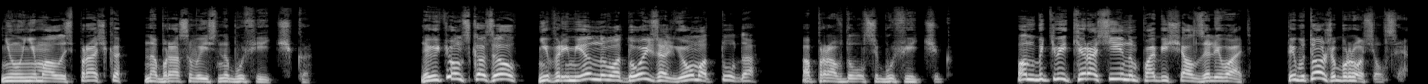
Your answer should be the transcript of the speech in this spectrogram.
не унималась прачка, набрасываясь на буфетчика. Да ведь он сказал, непременно водой зальем оттуда, оправдывался буфетчик. Он бы тебе керосином пообещал заливать, ты бы тоже бросился.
